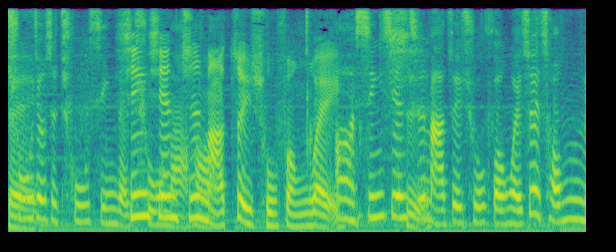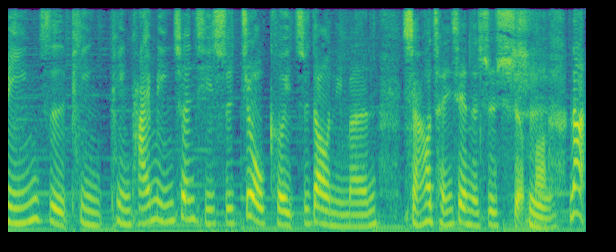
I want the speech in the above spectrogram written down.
出就是初心的初。新鲜芝麻最出风味哦，新鲜芝麻最出风味。所以从名字品品牌名称，其实就可以知道你们想要呈现的是什么。那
